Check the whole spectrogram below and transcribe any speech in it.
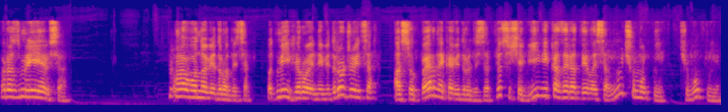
Розмріявся. Воно відродиться. От мій герой не відроджується, а суперника відродиться. Плюс ще Вівіка зарядилася. Ну чому б ні? Чому б ні?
